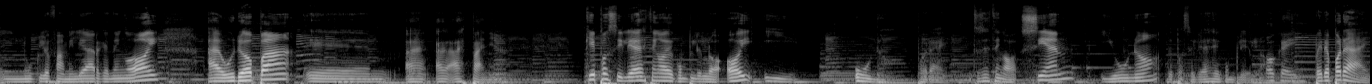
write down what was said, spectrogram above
el núcleo familiar que tengo hoy, a Europa, eh, a, a- a España. ¿Qué posibilidades tengo de cumplirlo hoy? Y uno, por ahí. Entonces tengo 100 y uno de posibilidades de cumplirlo. Ok. Pero por ahí,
